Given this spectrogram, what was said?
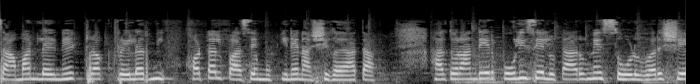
સામાન લઈને ટ્રક ટ્રેલરની હોટલ પાસે મૂકીને નાસી ગયા હતા. હાલ તો રાંદેર પોલીસે લૂંટારૂને સોળ વર્ષે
